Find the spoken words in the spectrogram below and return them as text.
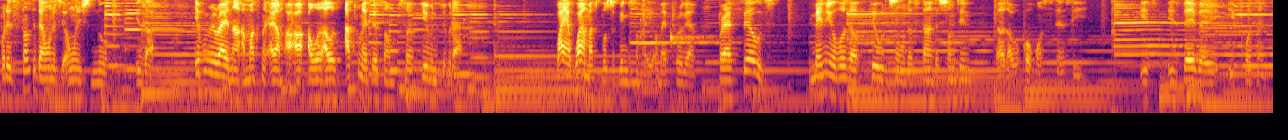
But it's something that I wanted to I wanted to know is that even me right now, I'm asking. I, am, I, I, was, I was asking myself some, some few minutes ago that why why am I supposed to bring this on my on my program? But I felt many of us have failed to understand uh, that something that I would call consistency is is very very important.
